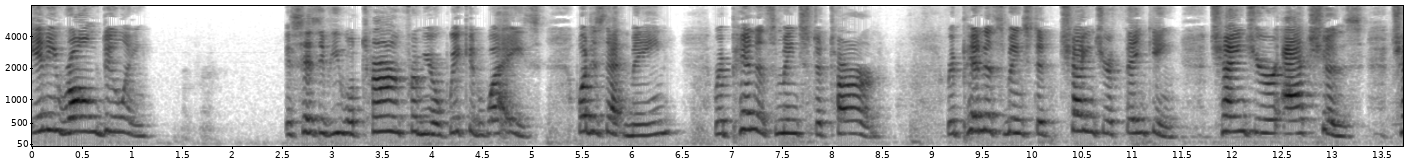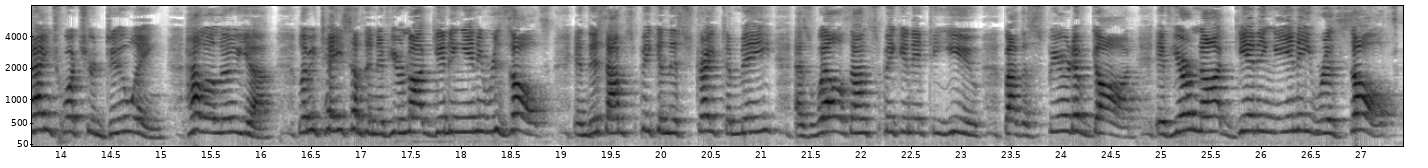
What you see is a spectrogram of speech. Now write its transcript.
any wrongdoing. It says, if you will turn from your wicked ways. What does that mean? Repentance means to turn. Repentance means to change your thinking, change your actions, change what you're doing. Hallelujah. Let me tell you something. If you're not getting any results, and this, I'm speaking this straight to me as well as I'm speaking it to you by the Spirit of God. If you're not getting any results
